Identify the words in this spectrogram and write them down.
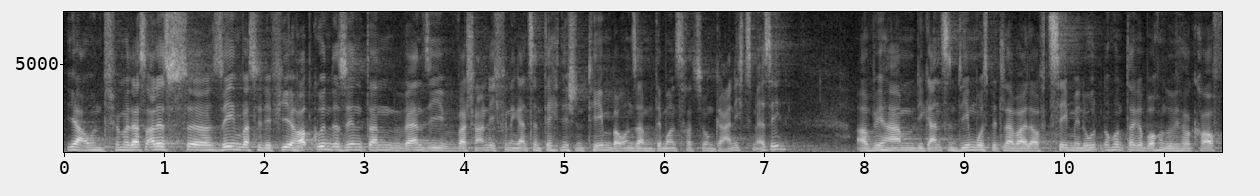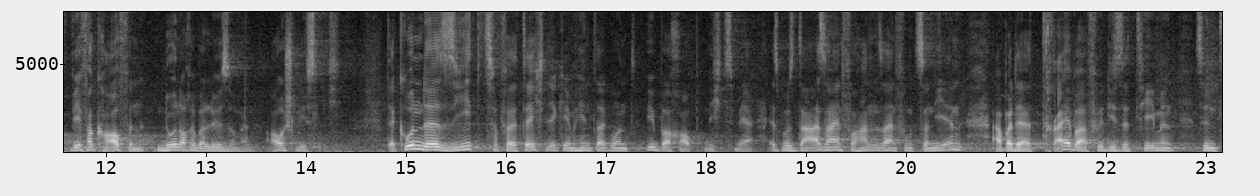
Ja, und wenn wir das alles äh, sehen, was die vier Hauptgründe sind, dann werden Sie wahrscheinlich von den ganzen technischen Themen bei unserer Demonstration gar nichts mehr sehen. Aber wir haben die ganzen Demos mittlerweile auf zehn Minuten runtergebrochen und wir verkaufen, wir verkaufen nur noch über Lösungen, ausschließlich. Der Kunde sieht für Technik im Hintergrund überhaupt nichts mehr. Es muss da sein, vorhanden sein, funktionieren, aber der Treiber für diese Themen sind,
